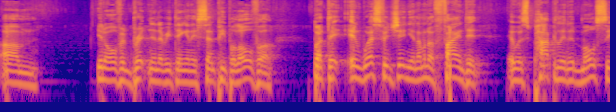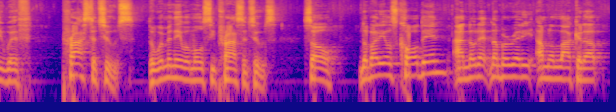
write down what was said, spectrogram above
um, you know, over in Britain and everything, and they sent people over. But they, in West Virginia, and I'm going to find it, it was populated mostly with prostitutes. The women, they were mostly prostitutes. So nobody else called in. I know that number already. I'm going to lock it up.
